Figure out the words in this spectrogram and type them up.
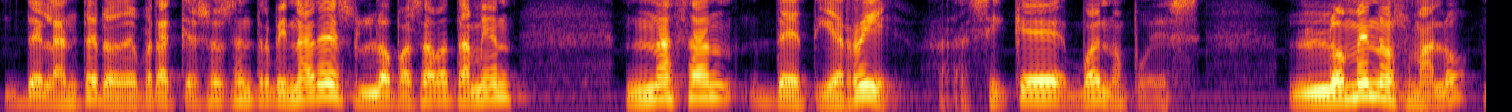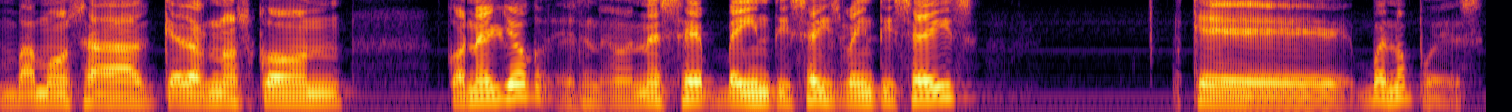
delantero de Braquesos Entre Pinares, lo pasaba también Nathan de Thierry. Así que, bueno, pues lo menos malo. Vamos a quedarnos con, con ello, en ese 26-26, que, bueno, pues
